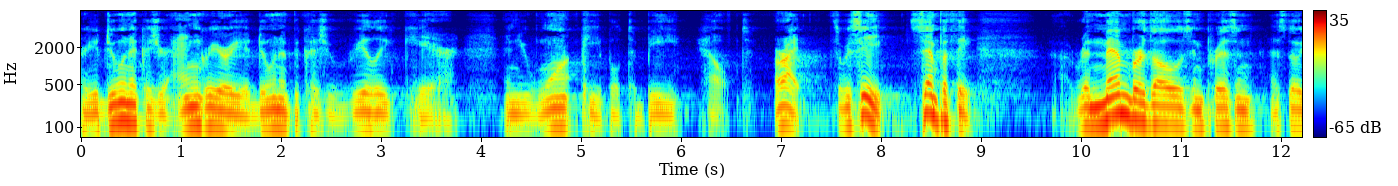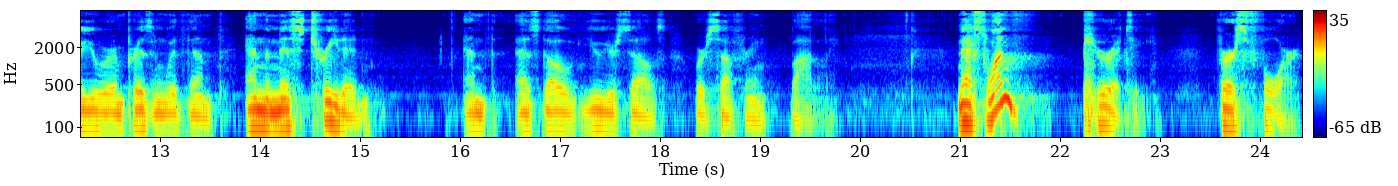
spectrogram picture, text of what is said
Are you doing it because you're angry or are you doing it because you really care and you want people to be helped? All right, so we see sympathy. Uh, remember those in prison as though you were in prison with them, and the mistreated, and as though you yourselves were suffering bodily. Next one purity. Verse 4.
